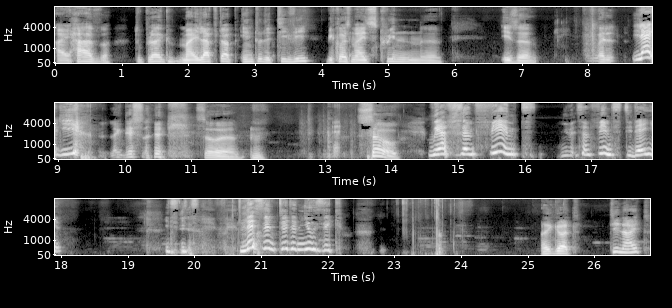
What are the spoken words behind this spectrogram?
I have to plug my laptop into the TV because my screen uh, is uh, well Laggy. like this. so uh, so We have some films, some films today. It's, it's, listen to the music. I got Tea Knight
